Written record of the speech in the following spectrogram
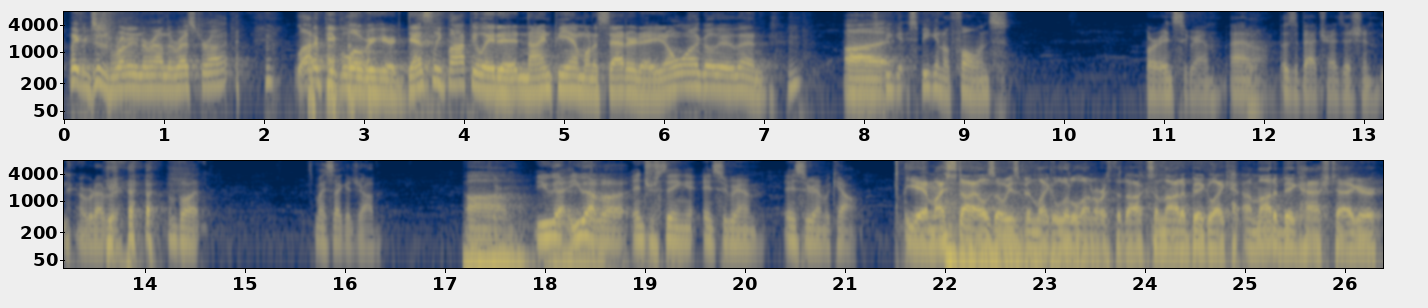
like just running around the restaurant. A lot of people over here, densely populated at 9 p.m. on a Saturday. You don't want to go there then. Speaking, uh, speaking of phones or Instagram, I don't know. It was a bad transition or whatever. but it's my second job. Um, you got you have a interesting Instagram Instagram account. Yeah, my style's always been like a little unorthodox. I'm not a big like I'm not a big hashtagger.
